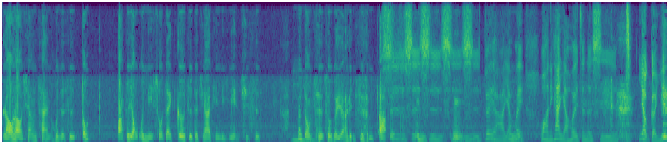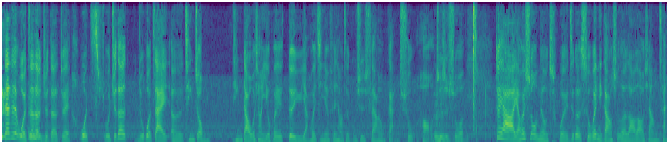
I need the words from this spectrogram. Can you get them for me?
老老相残，或者是都把这种问题锁在各自的家庭里面，其实那种承受的压力是很大的。是是是是是，对啊，雅慧，哇，你看雅慧真的是 要哽咽，但是我真的觉得，对我，我觉得如果在呃听众听到，我想也会对于雅慧今天分享这个故事非常有感触。哈，就是说。对啊，雅慧说我没有错。这个所谓你刚刚说的老老相残，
